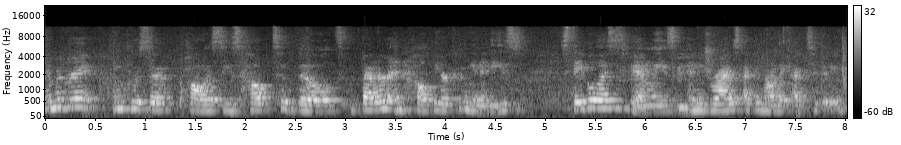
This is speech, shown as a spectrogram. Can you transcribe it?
Immigrant inclusive policies help to build better and healthier communities, stabilizes families, and drives economic activity.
